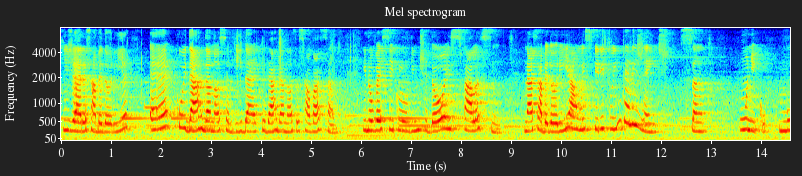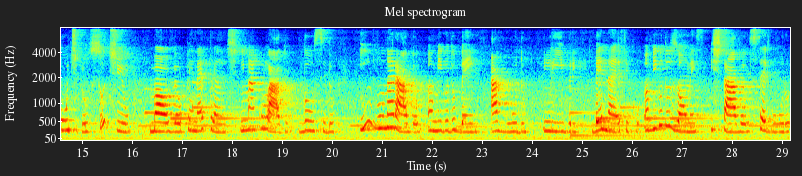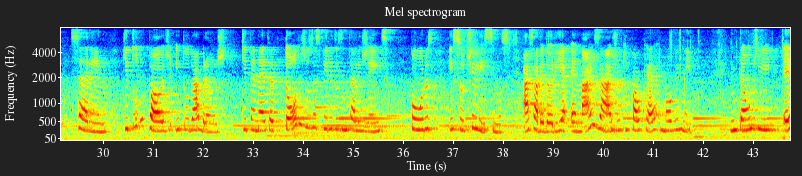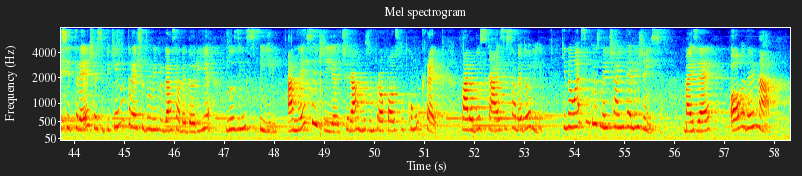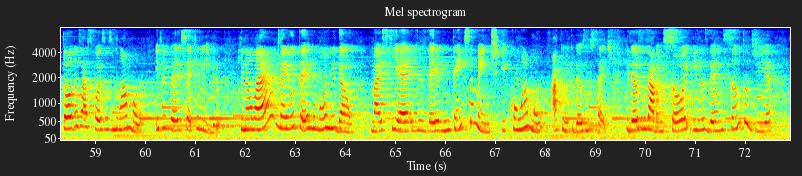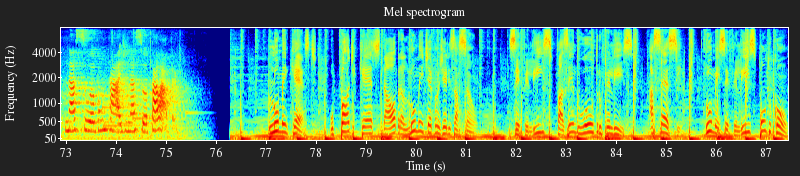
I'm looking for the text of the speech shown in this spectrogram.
que gera sabedoria é cuidar da nossa vida, é cuidar da nossa salvação. E no versículo 22 fala assim: Na sabedoria há um espírito inteligente, santo, único, múltiplo, sutil, móvel, penetrante, imaculado, lúcido, invulnerável, amigo do bem, agudo, livre, benéfico, amigo dos homens, estável, seguro, sereno, que tudo pode e tudo abrange, que penetra todos os espíritos inteligentes, puros e sutilíssimos. A sabedoria é mais ágil que qualquer movimento. Então, que esse trecho, esse pequeno trecho do livro da sabedoria, nos inspire a, nesse dia, tirarmos um propósito concreto para buscar essa sabedoria, que não é simplesmente a inteligência, mas é ordenar todas as coisas no amor e viver esse equilíbrio, que não é meio termo mornidão, mas que é viver intensamente e com amor aquilo que Deus nos pede. Que Deus nos abençoe e nos dê um santo dia na sua vontade, na sua palavra. Lumencast, o podcast da obra Lumen de Evangelização. Ser feliz fazendo o outro feliz. Acesse lumencerfeliz.com.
